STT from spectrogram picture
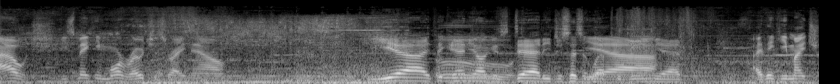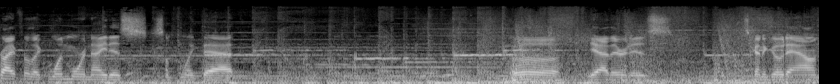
ouch. He's making more roaches right now. Yeah, I think AnNyeong is dead. He just hasn't Yeah. left the game yet. I think he might try for like one more Nidus, something like that. Uh, yeah, there it is. It's gonna go down.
